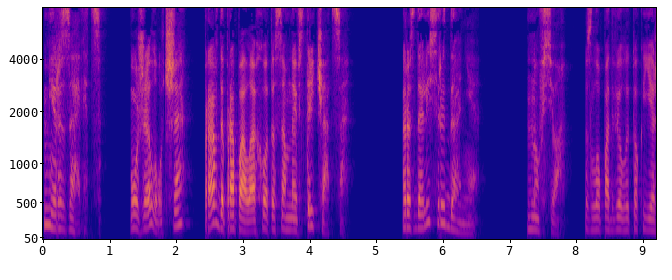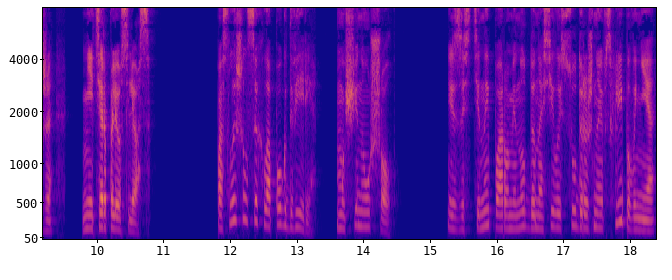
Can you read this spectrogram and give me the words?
Мерзавец. Уже лучше. Правда пропала охота со мной встречаться. Раздались рыдания. Ну все, зло подвел итог Ежи. Не терплю слез. Послышался хлопок двери. Мужчина ушел. Из-за стены пару минут доносилось судорожное всхлипывание,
